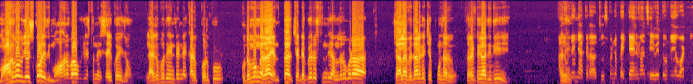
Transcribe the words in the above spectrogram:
మోహన్ బాబు చేసుకోవాలి. ఇది మోహన్ బాబు చేస్తున్న సైకోయిజం. లేకపోతే ఏంటంటే కడు- కొడుకు కుటుంబం కదా. ఎంత చెడ్డ పేరు వస్తుంది. అందరూ కూడా చాలా విధాలుగా చెప్పుకుంటున్నారు. కరెక్ట్ కాదు ఇది. అదేంటండి అక్కడ చూసుకుంటే పెట్టే యానిమల్స్ ఏవైతే ఉన్నాయో వాటిని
